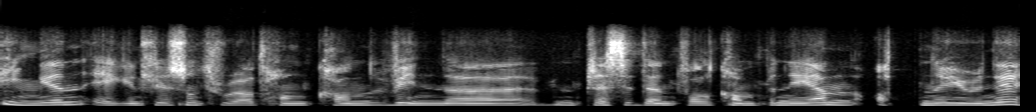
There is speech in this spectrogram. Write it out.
ingen egentlig som tror at han kan vinne presidentvalgkampen igjen 18.6.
